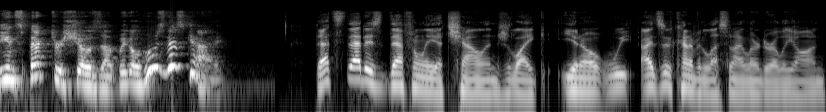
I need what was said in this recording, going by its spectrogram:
the inspector shows up. We go, who's this guy? That's that is definitely a challenge. Like you know, we it's kind of a lesson I learned early on.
